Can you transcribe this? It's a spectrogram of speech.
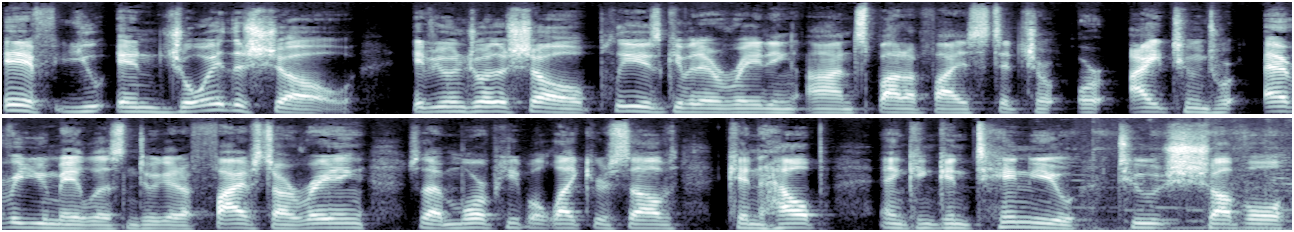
If you enjoy the show, if you enjoy the show, please give it a rating on Spotify, Stitcher, or iTunes, wherever you may listen to. Get a five star rating so that more people like yourselves can help and can continue to shovel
